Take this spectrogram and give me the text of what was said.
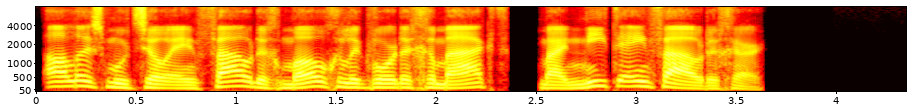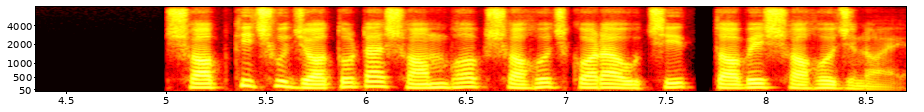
Alles moet zo eenvoudig mogelijk worden gemaakt, maar niet eenvoudiger. সবকিছু যতটা সম্ভব সহজ করা উচিত তবে সহজ নয়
